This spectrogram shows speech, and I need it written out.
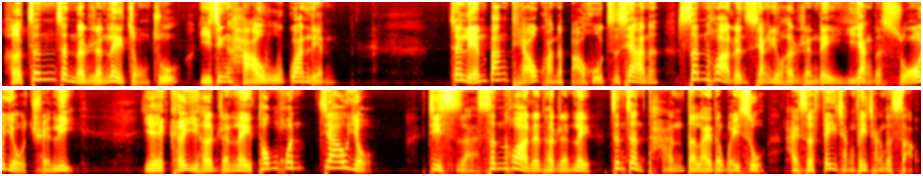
和真正的人类种族已经毫无关联。在联邦条款的保护之下呢，生化人享有和人类一样的所有权利，也可以和人类通婚、交友。即使啊，生化人和人类真正谈得来的为数还是非常非常的少。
